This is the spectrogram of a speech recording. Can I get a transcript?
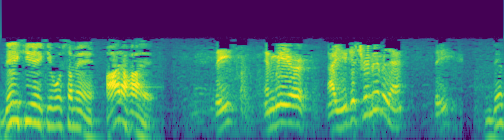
देखिए कि वो समय आ रहा है। See, and we are now. You just remember that. See, देख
